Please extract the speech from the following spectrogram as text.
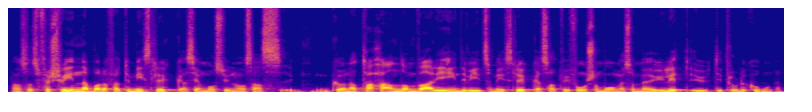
någonstans försvinna bara för att du misslyckas. Jag måste ju någonstans kunna ta hand om varje individ som misslyckas så att vi får så många som möjligt ut i produktionen.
